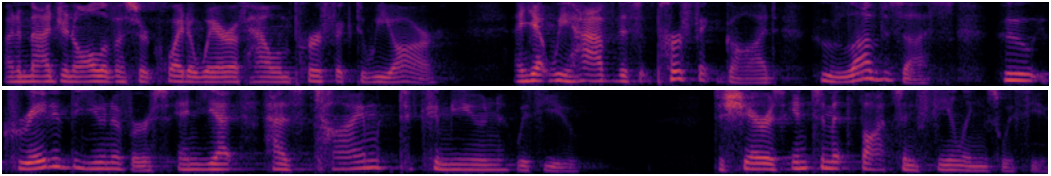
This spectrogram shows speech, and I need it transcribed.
I'd imagine all of us are quite aware of how imperfect we are. And yet we have this perfect God who loves us, who created the universe, and yet has time to commune with you, to share his intimate thoughts and feelings with you.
